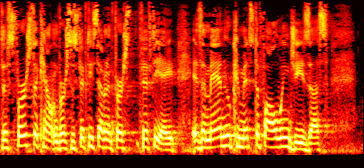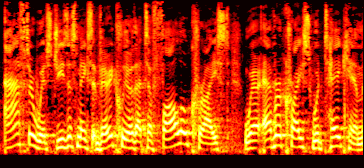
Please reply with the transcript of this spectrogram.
This first account in verses 57 and 58 is a man who commits to following Jesus after which Jesus makes it very clear that to follow Christ wherever Christ would take him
